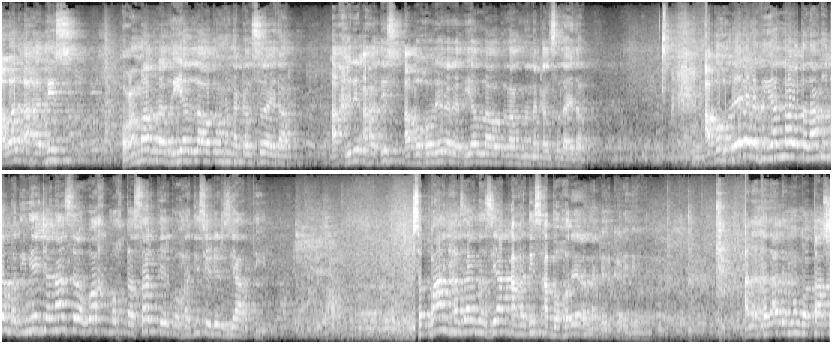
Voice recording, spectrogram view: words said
اول احادیث عمر رضی الله تعالی عنہ نقل سره ده اخری احادیث ابو هريره رضی الله تعالی عنہ نقل سره ده ابو هريره رضی الله تعالی عنہ د مدینه جنان سره وخت مختصر تیر کو حدیث ډیر زیات دي سب 5000 نه زیات احادیث ابو هريره نقل کړی دی الله تعالی دې موږ تاسو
